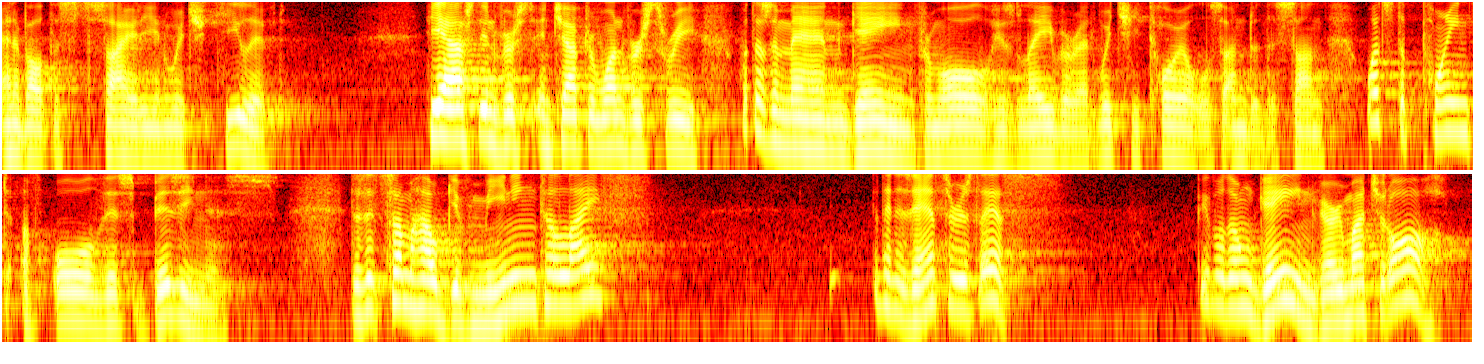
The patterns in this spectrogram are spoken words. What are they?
and about the society in which he lived. He asked in, verse, in chapter 1, verse 3, What does a man gain from all his labor at which he toils under the sun? What's the point of all this busyness? Does it somehow give meaning to life? And then his answer is this people don't gain very much at all.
